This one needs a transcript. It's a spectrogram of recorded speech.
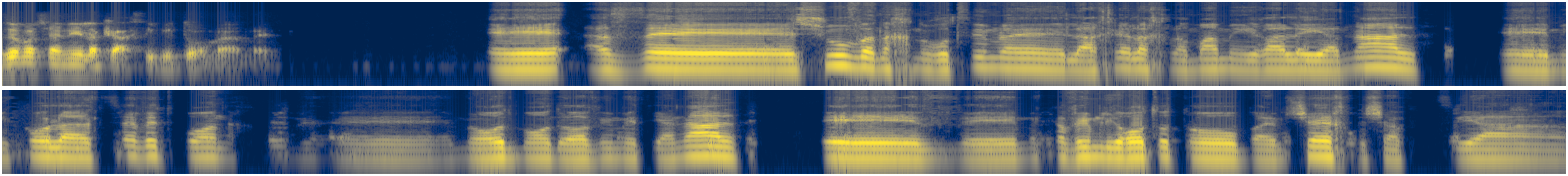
זה מה שאני לקחתי בתור מאמן. אה, אז אה, שוב, אנחנו רוצים לאחל החלמה מהירה לינל, אה, מכל הצוות פה, אנחנו מאוד מאוד אוהבים את ינל, ומקווים לראות אותו בהמשך, ושהפציעה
